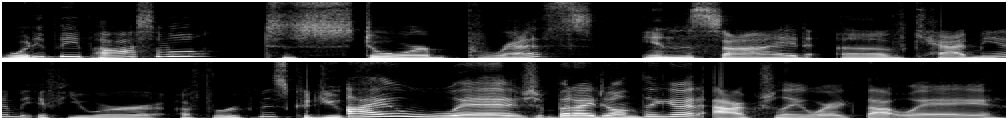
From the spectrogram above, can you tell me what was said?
Would it be possible to store breaths inside of cadmium if you were a Feruchemist? Could you? I wish, but I don't think it would actually work that way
